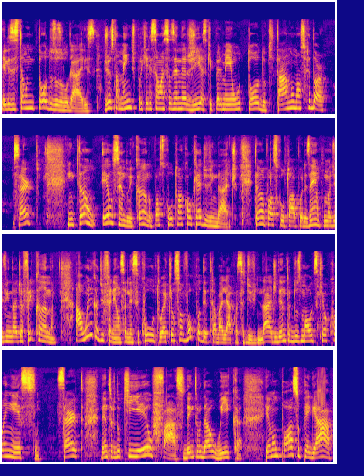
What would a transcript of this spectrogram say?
Eles estão em todos os lugares, justamente porque eles são essas energias que permeiam o todo que está no nosso redor certo? Então, eu sendo wicano, posso cultuar qualquer divindade. Então eu posso cultuar, por exemplo, uma divindade africana. A única diferença nesse culto é que eu só vou poder trabalhar com essa divindade dentro dos moldes que eu conheço certo? Dentro do que eu faço, dentro da Wicca. Eu não posso pegar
